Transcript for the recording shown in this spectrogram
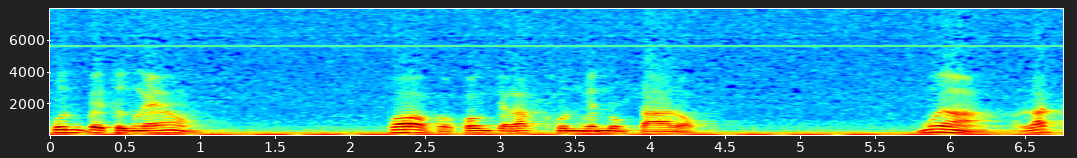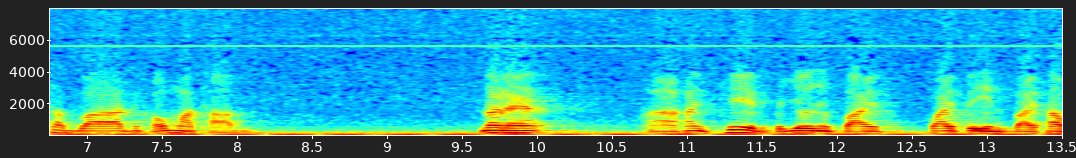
คุณไปถึงแล้ว พ่อก็คงจะรักคุณเว้นดวงตาหรอก เมื่อรัฐบาลเขามาถามนั่นแหละให้เทศไปเยอะในปลายปลายตีนปลายเท่า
